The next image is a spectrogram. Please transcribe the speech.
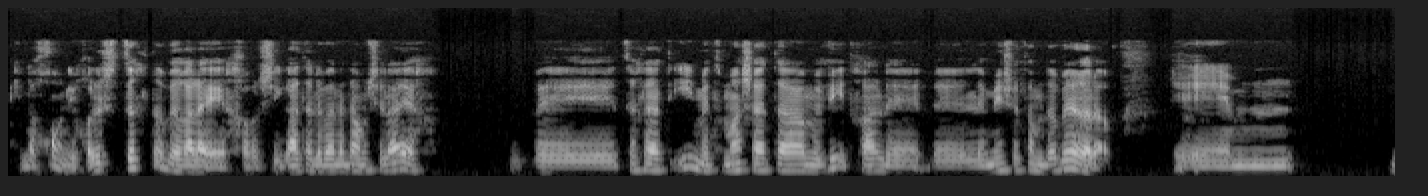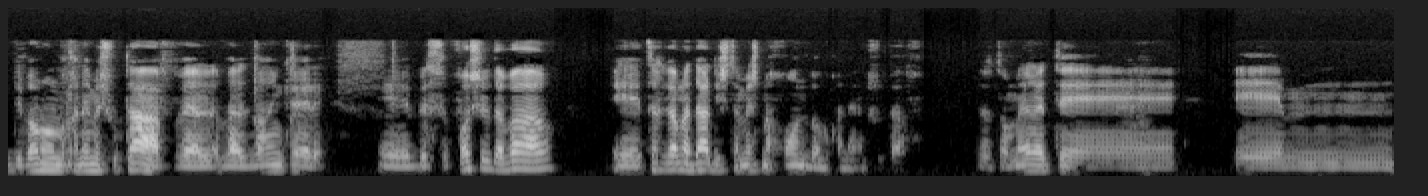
כי נכון, יכול להיות שצריך לדבר על האיך, אבל שהגעת לבן אדם של האיך. וצריך להתאים את מה שאתה מביא איתך למי שאתה מדבר אליו. אמ, דיברנו על מכנה משותף ועל, ועל דברים כאלה. אה, בסופו של דבר, אה, צריך גם לדעת להשתמש נכון במכנה המשותף. זאת אומרת, אה, אמ,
